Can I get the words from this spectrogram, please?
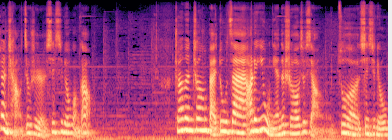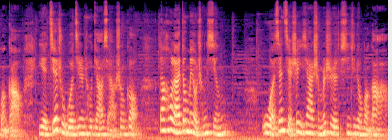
战场就是信息流广告。传闻称，百度在二零一五年的时候就想做信息流广告，也接触过今日头条，想要收购，但后来都没有成型。我先解释一下什么是信息流广告哈。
